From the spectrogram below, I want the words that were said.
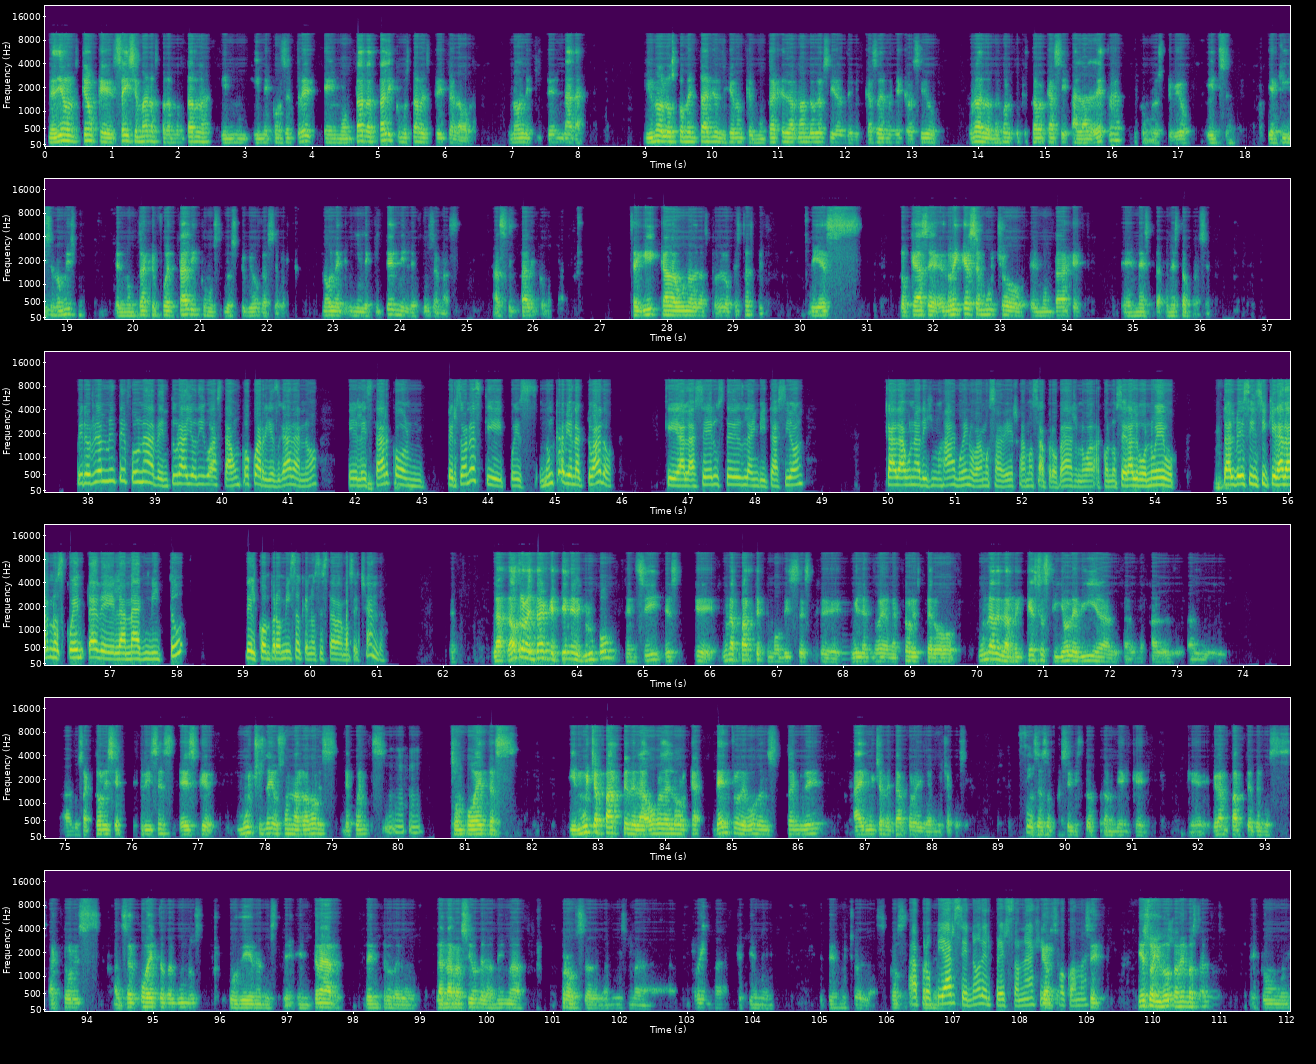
Me dieron creo que seis semanas para montarla y, y me concentré en montarla tal y como estaba escrita la obra no le quité nada. Y uno de los comentarios dijeron que el montaje de Armando García de Casa de Muñeca ha sido uno de los mejores porque estaba casi a la letra, como lo escribió Ibsen. Y aquí hice lo mismo. El montaje fue tal y como lo escribió García No le, ni le quité ni le puse más. Así tal y como tal. Seguí cada uno de, las, de lo que está escrito. Y es lo que hace, enriquece mucho el montaje en esta, en esta ocasión pero realmente fue una aventura, yo digo, hasta un poco arriesgada, ¿no? El estar con personas que pues nunca habían actuado, que al hacer ustedes la invitación, cada una dijimos, ah, bueno, vamos a ver, vamos a probar, ¿no? A conocer algo nuevo. Tal vez sin siquiera darnos cuenta de la magnitud del compromiso que nos estábamos echando. La, la otra ventaja que tiene el grupo en sí es que una parte, como dice este William, no eran actores, pero una de las riquezas que yo le vi al, a los actores y actrices es que muchos de ellos son narradores de cuentos, son poetas, y mucha parte de la obra de Lorca, dentro de Boda de Sangre, hay mucha metáfora y hay mucha poesía. Entonces eso facilitó también que, que gran parte de los actores al ser poetas algunos, pudieran este, entrar dentro de la, narración de la misma prosa, de la misma rima que tiene, que tiene mucho de las cosas. Apropiarse, ¿no? Del personaje un poco más. Sí, y eso ayudó también bastante. Eh, como,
